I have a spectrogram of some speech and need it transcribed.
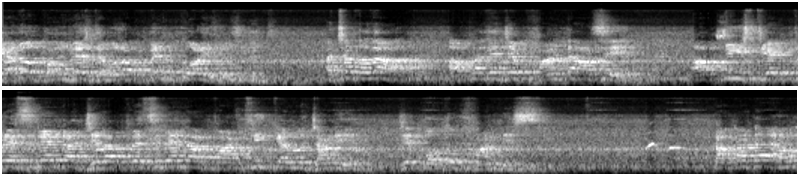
কেন কংগ্রেস আচ্ছা দাদা, আপনাদের যে ফান্ডটা আসে আপনি স্টেট প্রেসিডেন্ট আর জেলা প্রেসিডেন্ট আর প্রার্থী কেন জানে যে কত ফান্ড এসছে? টাকাটা এমন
